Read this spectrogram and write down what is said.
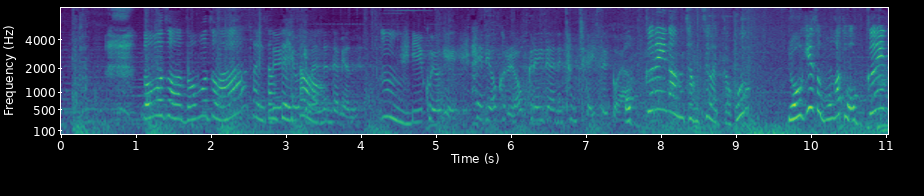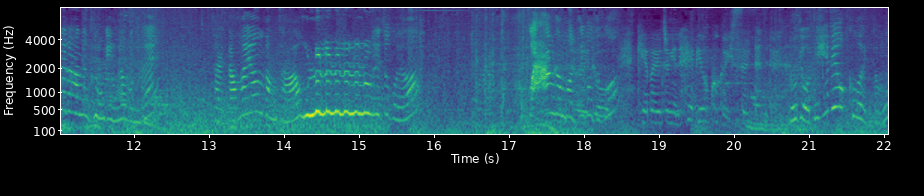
너무 좋아 너무 좋아. 자이내 기억이 상태에서. 맞는다면 음. 이 구역에 헤비 워커를 업그레이드하는 장치가 있을 거야. 업그레이드하는 장치가 있다고? 여기서 뭔가 더 업그레이드를 하는 그런 게 있나 본데? 자 일단 화염 방사 울룰룰룰룰룰 해주고요. 꽝 한번 찍어주고. 개발 중인 헤비워커가 있을 텐데 여기 어디 헤비워커가 있다고?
